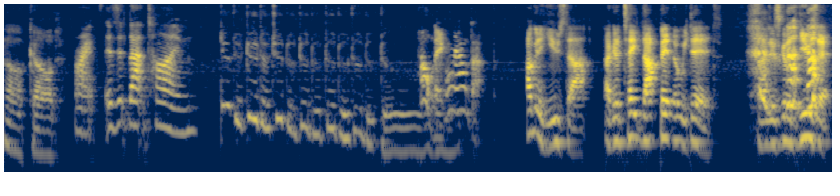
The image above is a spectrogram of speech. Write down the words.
Oh God. Right, is it that time? Do do do do do do do do do do do do do Holding Round up. I'm going to use that. I'm going to take that bit that we did. and I'm just going to use it.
